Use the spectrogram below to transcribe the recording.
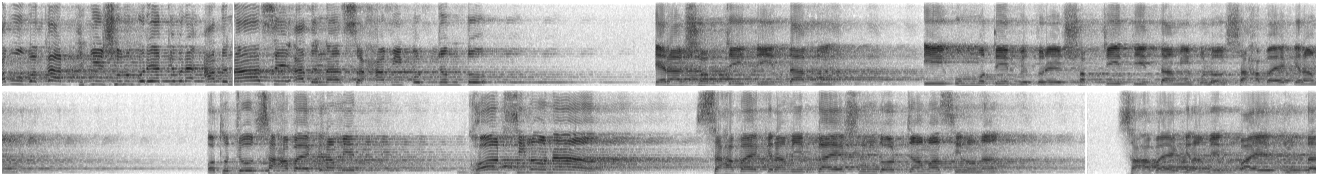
আবু বাকার থেকে শুরু করে একেবারে আদনা সে আদনা সাহাবি পর্যন্ত, এরা সবচেয়ে দামি এই উম্মতের ভেতরে সবচেয়ে দামি হলো সাহাবায় কেরাম। অথচ সাহাবায় কেরামের ঘর ছিল না, সাহাবায় কেরামের গায়ে সুন্দর জামা ছিল না, সাহাবায় কেরামের পায়ে জুতা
